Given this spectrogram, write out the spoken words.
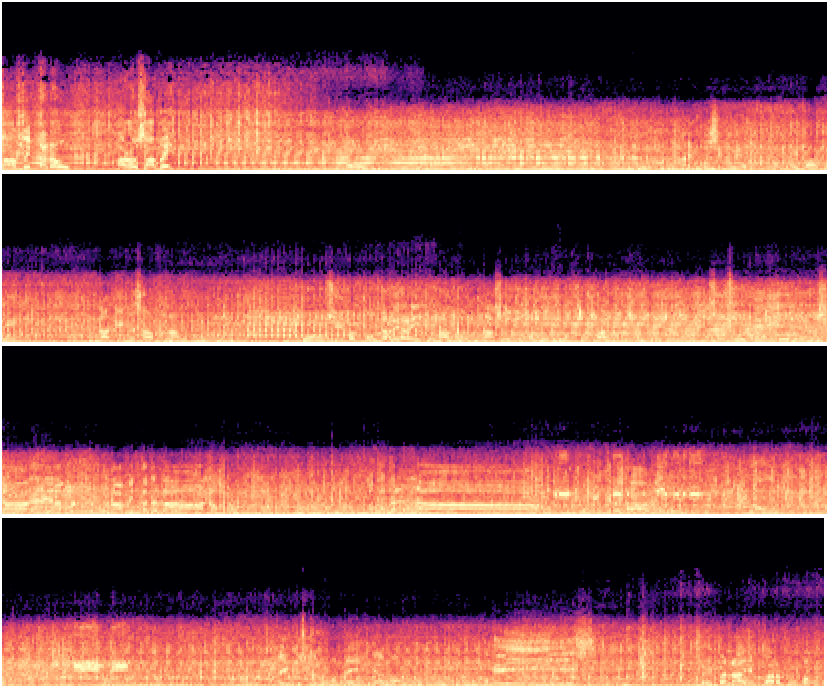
Sabit ano? Ano, sabit? Oo. Ari po si Kuya ay dati laging kasama namin. Duro sipag po na rin, aray, nasulong matulong magtukan. Nasusulong magtulong po sa area number 3 po namin, tagal na ano, matagal na tumitira gusto naman na eh, ano, pagay sa iba na, yung para po bang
